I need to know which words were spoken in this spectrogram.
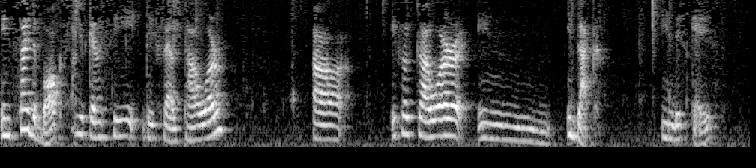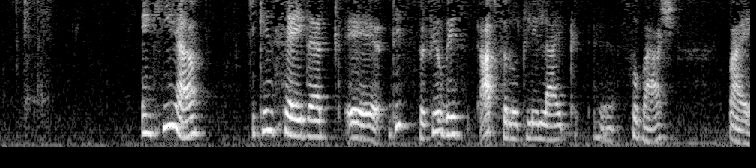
inside the box, you can see the Eiffel Tower. Uh, Eiffel Tower in in black, in this case and here you can say that uh, this perfume is absolutely like uh, Sauvage by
